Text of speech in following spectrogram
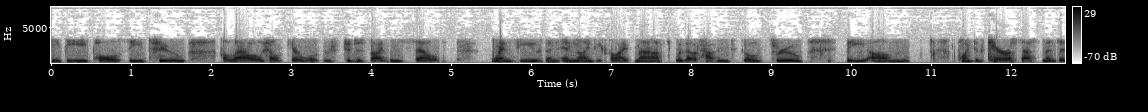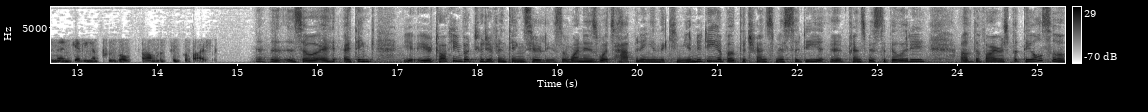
PPE policy to allow healthcare workers to decide themselves when to use an N95 mask without having to go through the um, point of care assessment and then getting approval from a supervisor. Uh, So I, I think you're talking about two different things here, Lisa. One is what's happening in the community about the uh, transmissibility of the virus, but they also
